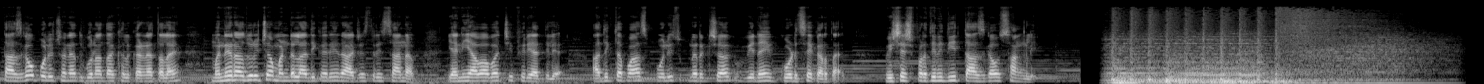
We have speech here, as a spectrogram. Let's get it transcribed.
तासगाव पोलीस ठाण्यात गुन्हा दाखल करण्यात आलाय मनेराजुरीच्या मंडलाधिकारी राजश्री सानप यांनी याबाबतची फिर्याद दिली अधिक तपास पोलीस उपनिरीक्षक विनय गोडसे करतायत. विशेष प्रतिनिधी तासगाव सांगली.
